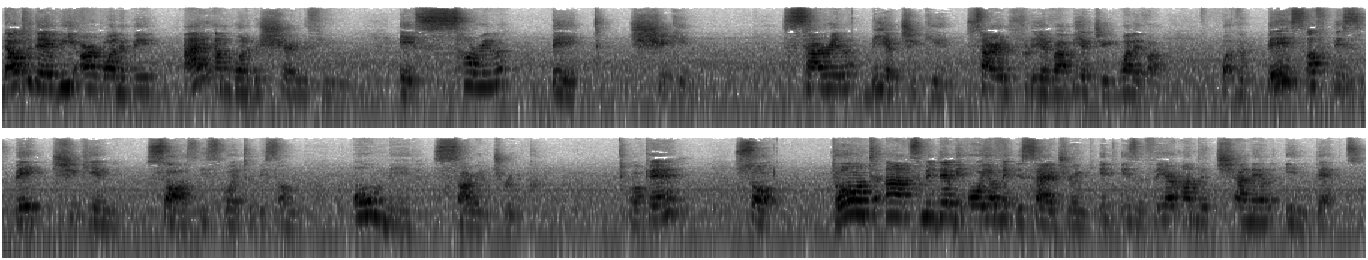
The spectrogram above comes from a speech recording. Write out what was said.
Now today we are going to be, I am going to be sharing with you a sorrel baked chicken. Sorrel baked chicken, sorrel flavor baked chicken, whatever. But the base of this baked chicken sauce is going to be some homemade sorrel drink. Okay? So don't ask me, Debbie, how you make the sorrel drink. It is there on the channel in depth.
